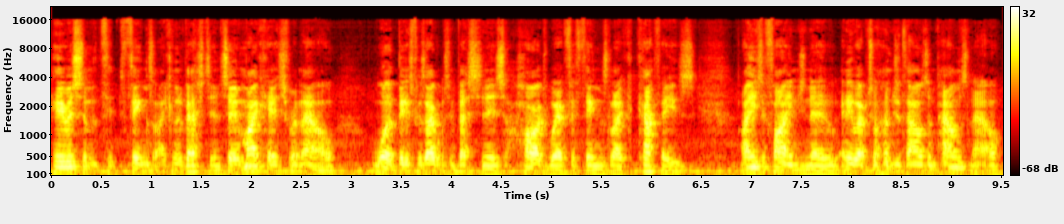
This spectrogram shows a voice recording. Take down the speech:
here are some th- things I can invest in. So in my case right now, one of the biggest things I want to invest in is hardware for things like cafes. I need to find, you know, anywhere up to £100,000 now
